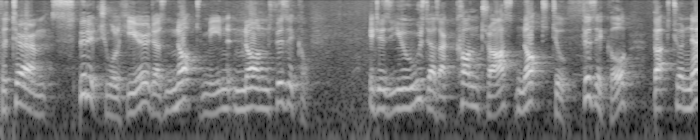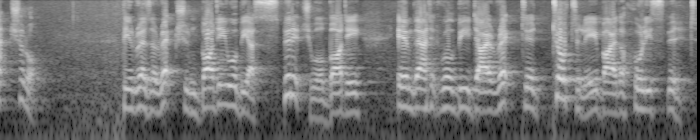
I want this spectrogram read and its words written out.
The term spiritual here does not mean non physical. It is used as a contrast not to physical, but to natural. The resurrection body will be a spiritual body in that it will be directed totally by the Holy Spirit.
